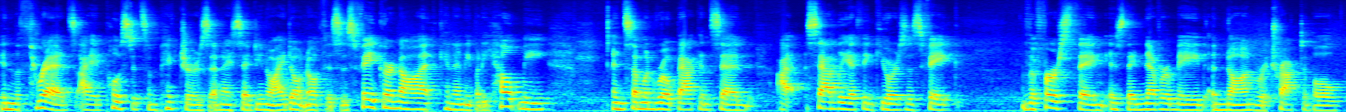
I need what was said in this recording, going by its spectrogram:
in the threads, I had posted some pictures and I said, you know, I don't know if this is fake or not. Can anybody help me? And someone wrote back and said, I, sadly, I think yours is fake. The first thing is they never made a non-retractable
